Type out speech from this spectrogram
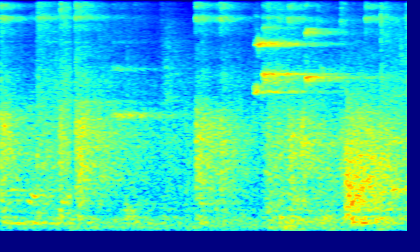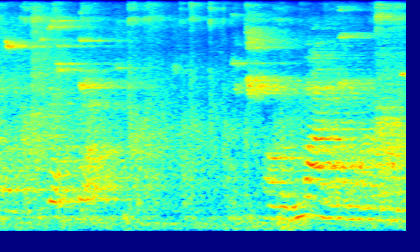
아, 어, 음반.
